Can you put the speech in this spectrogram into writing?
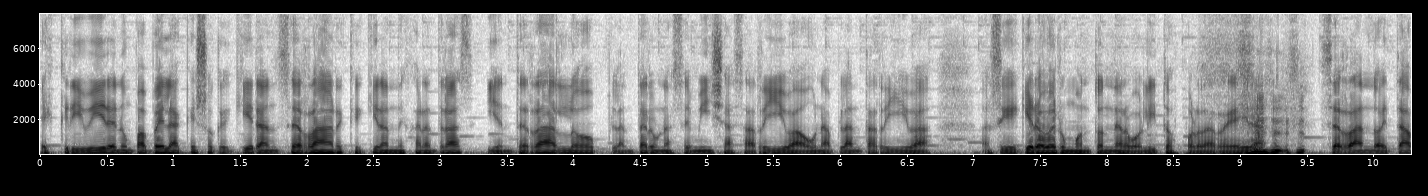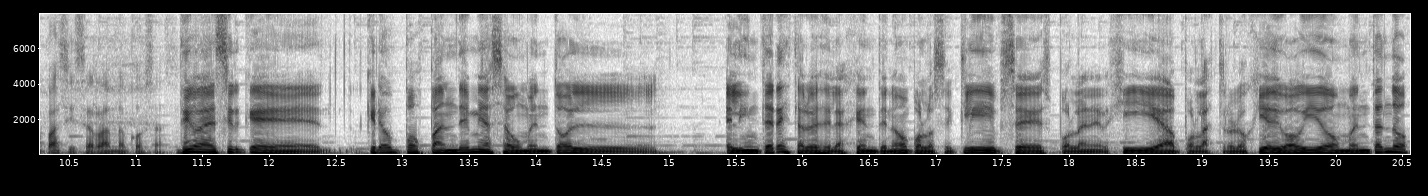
escribir en un papel aquello que quieran cerrar, que quieran dejar atrás y enterrarlo, plantar unas semillas arriba, una planta arriba. Así que quiero ver un montón de arbolitos por darreira, cerrando etapas y cerrando cosas. Te iba a decir que creo post pandemia se aumentó el, el interés tal vez de la gente, ¿no? Por los eclipses, por la energía, por la astrología, digo, ha ido aumentando.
